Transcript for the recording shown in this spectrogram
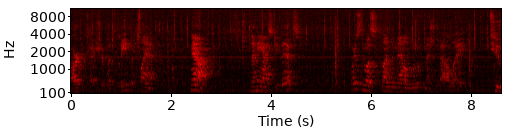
architecture, but to leave the planet. Now, let me ask you this. What is the most fundamental movement in ballet to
